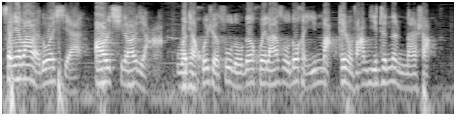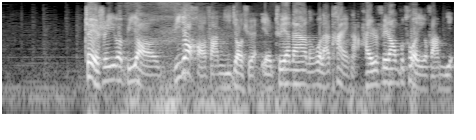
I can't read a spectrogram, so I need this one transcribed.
三千八百多血，二十七点甲，我天，回血速度跟回蓝速度都很阴嘛。这种伐木机真的难杀。这也是一个比较比较好的伐木机教学，也是推荐大家能过来看一看，还是非常不错的一个伐木机。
